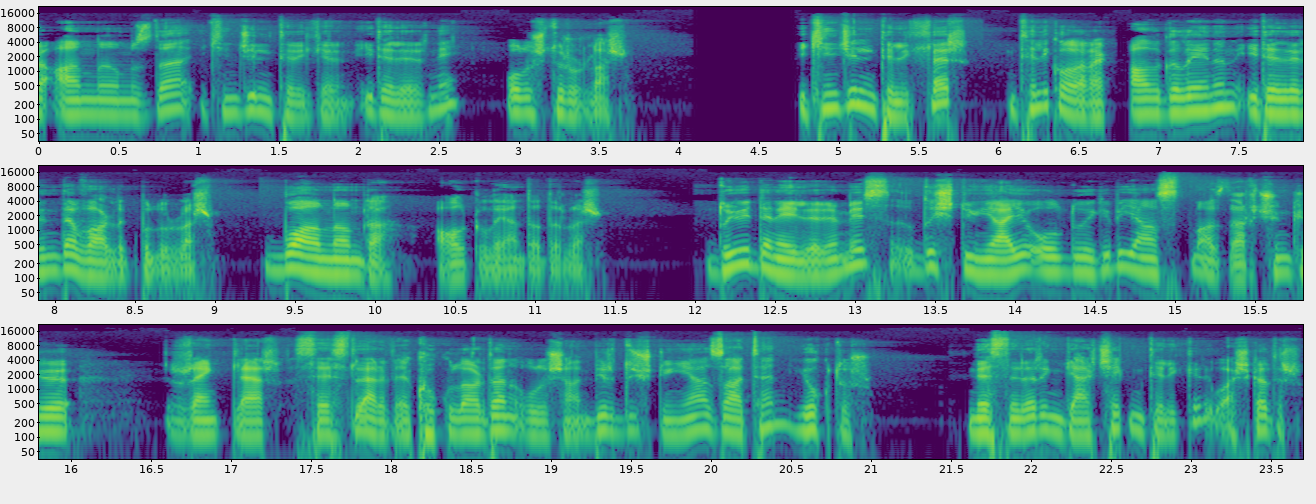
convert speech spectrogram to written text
ve anlığımızda ikinci niteliklerin idelerini oluştururlar. İkinci nitelikler nitelik olarak algılayanın idelerinde varlık bulurlar. Bu anlamda algılayandadırlar. Duyu deneylerimiz dış dünyayı olduğu gibi yansıtmazlar. Çünkü renkler, sesler ve kokulardan oluşan bir dış dünya zaten yoktur. Nesnelerin gerçek nitelikleri başkadır.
